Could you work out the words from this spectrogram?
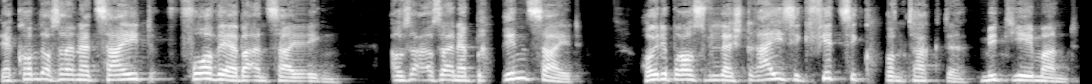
der kommt aus einer Zeit vor Werbeanzeigen, aus, aus einer Printzeit. Heute brauchst du vielleicht 30, 40 Kontakte mit jemand,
